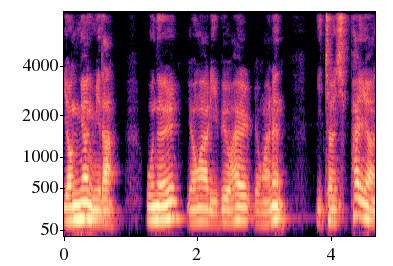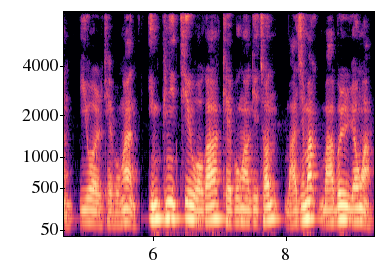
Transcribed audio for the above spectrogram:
영영입니다. 오늘 영화 리뷰할 영화는 2018년 2월 개봉한 인피니티 워가 개봉하기 전 마지막 마블 영화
